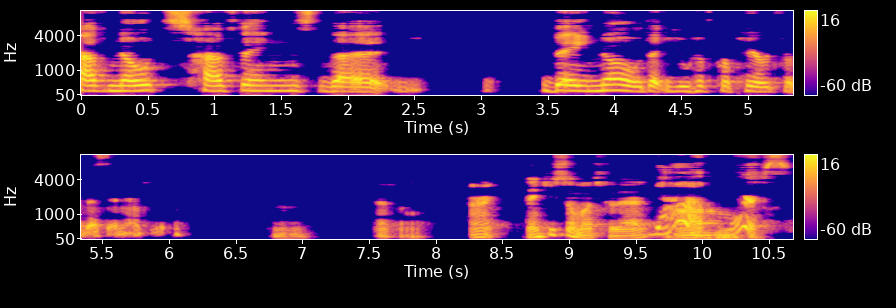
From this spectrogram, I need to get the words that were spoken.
have notes, have things that they know that you have prepared for this interview. Mm-hmm. Definitely. All right. Thank you so much for that. Yeah, um, of course.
